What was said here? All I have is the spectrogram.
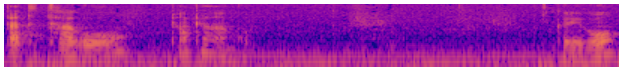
따뜻하고 평평한 곳. 그리고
